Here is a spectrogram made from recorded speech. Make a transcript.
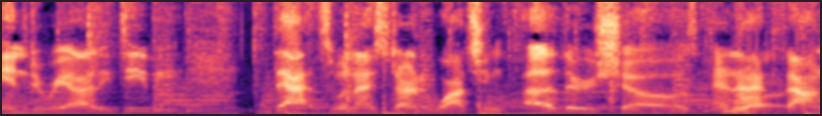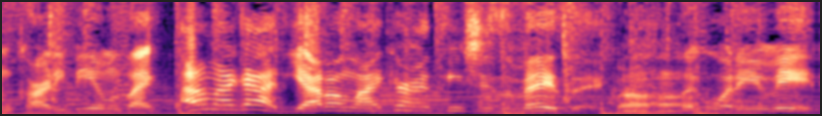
into reality TV. That's when I started watching other shows, and I found Cardi B and was like, oh my god, y'all don't like her? I think she's amazing. Uh-huh. Like, what do you mean?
